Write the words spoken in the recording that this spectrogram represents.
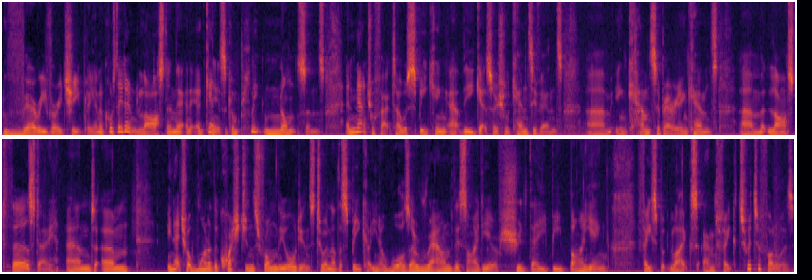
very very cheaply. And of course they don't last. And, and again it's a complete nonsense. And in actual fact i was speaking at the get social kent event um, in canterbury in kent um, last thursday. And um, in actual, one of the questions from the audience to another speaker, you know, was around this idea of should they be buying Facebook likes and fake Twitter followers.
